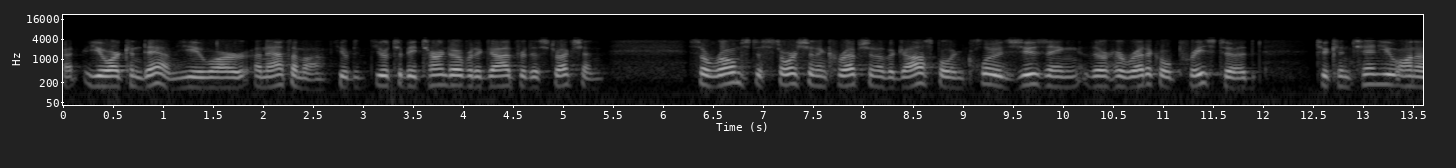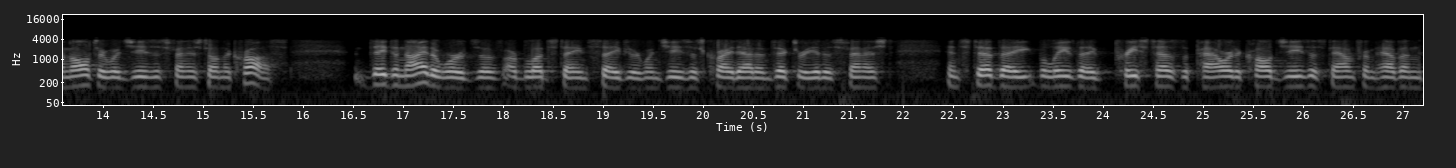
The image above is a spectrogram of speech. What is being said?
Uh, you are condemned. You are anathema. You're, you're to be turned over to God for destruction. So Rome's distortion and corruption of the gospel includes using their heretical priesthood to continue on an altar what Jesus finished on the cross. They deny the words of our blood-stained Savior when Jesus cried out in victory, "It is finished." Instead, they believe that a priest has the power to call Jesus down from heaven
